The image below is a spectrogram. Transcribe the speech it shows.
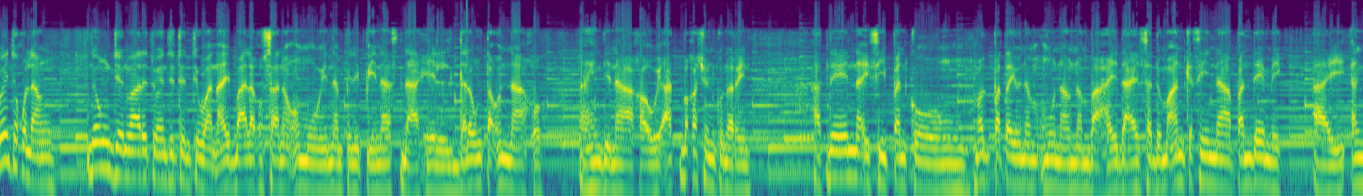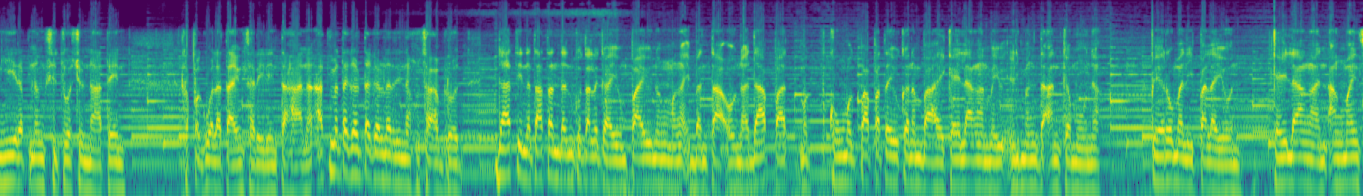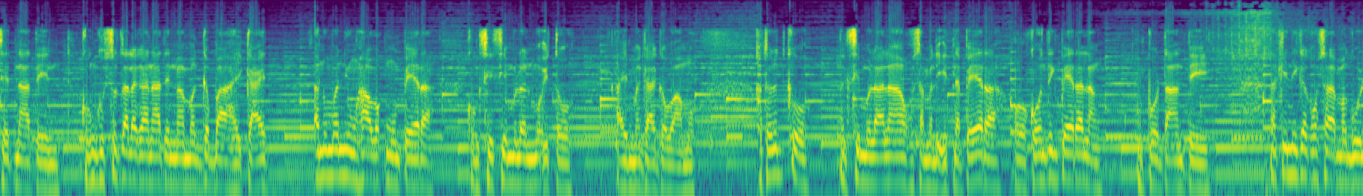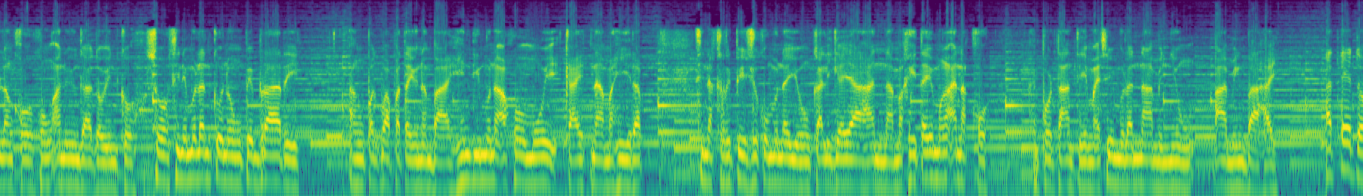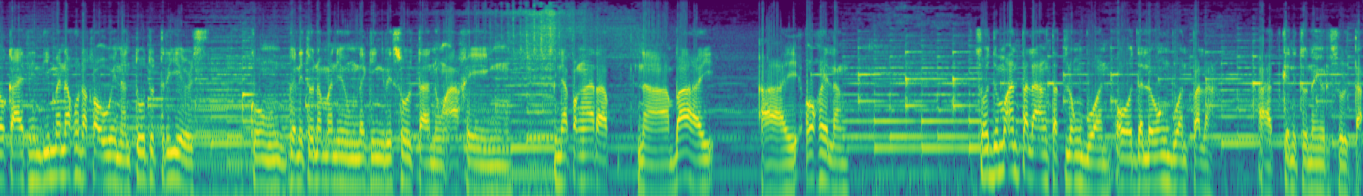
Kwento ko lang, noong January 2021 ay bala ko sanang umuwi ng Pilipinas dahil dalawang taon na ako na hindi nakakauwi at bakasyon ko na rin. At then naisipan kong magpatayo na muna ng bahay dahil sa dumaan kasi na pandemic ay ang hirap ng sitwasyon natin kapag wala tayong sariling tahanan at matagal-tagal na rin ako sa abroad. Dati natatandaan ko talaga yung payo ng mga ibang tao na dapat mag, kung magpapatayo ka ng bahay kailangan may limang daan ka muna. Pero mali pala yun. Kailangan ang mindset natin kung gusto talaga natin mamagkabahay kahit ano man yung hawak mong pera kung sisimulan mo ito ay magagawa mo. Katulad ko, nagsimula lang ako sa maliit na pera o konting pera lang. Importante, nakinig ako sa magulang ko kung ano yung gagawin ko. So sinimulan ko nung February ang pagpapatayo ng bahay. Hindi muna ako umuwi kahit na mahirap. Sinakripisyo ko muna yung kaligayahan na makita yung mga anak ko. Importante, maisimulan namin yung aming bahay. At eto, kahit hindi man ako nakauwi ng 2 to 3 years, kung ganito naman yung naging resulta ng aking pinapangarap na bahay, ay okay lang. So dumaan pala ang tatlong buwan o dalawang buwan pala at ganito na yung resulta.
